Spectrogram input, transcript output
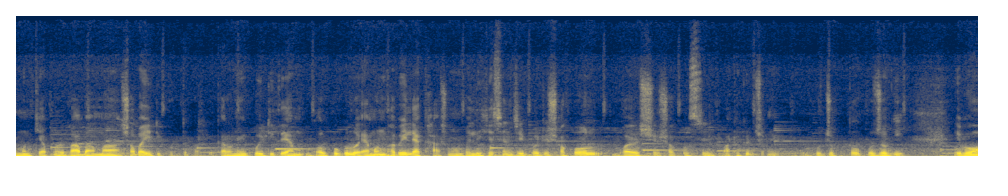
এমনকি আপনার বাবা, মা সবাই এটি পড়তে পারবে। কারণ এই বইটিতে গল্পগুলো এমনভাবেই লেখা। সুমন লিখেছেন যে বইটি সকল বয়সের, সকল শ্রেণির পাঠকের জন্য উপযুক্ত, উপযোগী এবং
